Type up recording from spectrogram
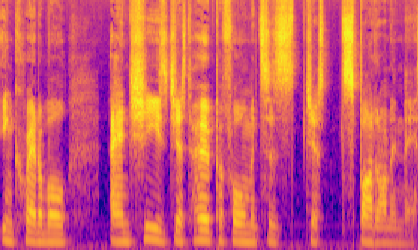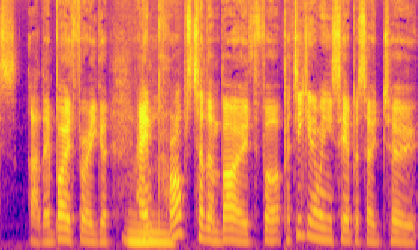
incredible, and she's just her performance is just spot on in this. Uh, they're both very good, and Mm. props to them both for particularly when you see episode two.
